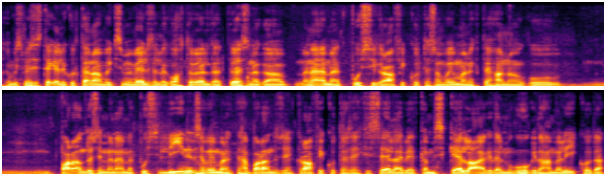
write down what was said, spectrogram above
aga mis me siis tegelikult täna võiksime veel selle kohta öelda, et ühesõnaga me näeme, et bussigraafikutes on võimalik teha nagu parandusi, me näeme, et bussiliinides on võimalik teha parandusi graafikutes, ehk siis seeläbi, et ka mis kellaaegadel me kuhugi tahame liikuda,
